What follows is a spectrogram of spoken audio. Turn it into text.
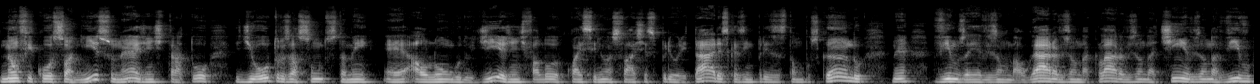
não ficou só nisso, né? A gente tratou de outros assuntos também é, ao longo do dia. A gente falou quais seriam as faixas prioritárias que as empresas estão buscando, né? Vimos aí a visão da Algar, a visão da Claro, a visão da TIM, a visão da Vivo,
